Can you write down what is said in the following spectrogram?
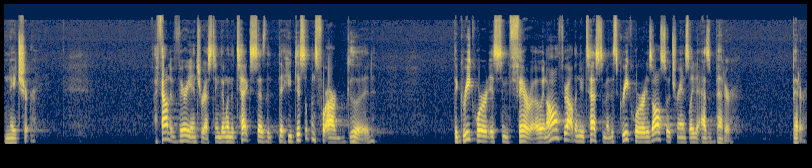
nature. I found it very interesting that when the text says that, that he disciplines for our good, the Greek word is symphero, and all throughout the New Testament, this Greek word is also translated as better. Better.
